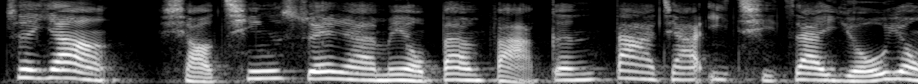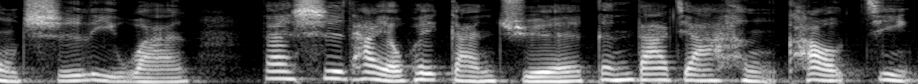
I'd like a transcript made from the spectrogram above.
这样小青虽然没有办法跟大家一起在游泳池里玩。但是他也会感觉跟大家很靠近，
